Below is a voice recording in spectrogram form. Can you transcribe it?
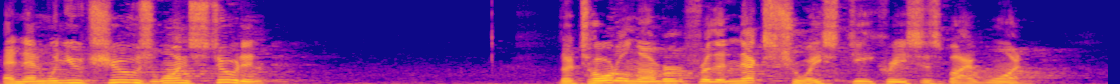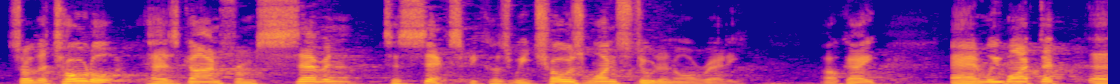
And then when you choose one student, the total number for the next choice decreases by one. So the total has gone from seven to six because we chose one student already. Okay and we want that uh,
